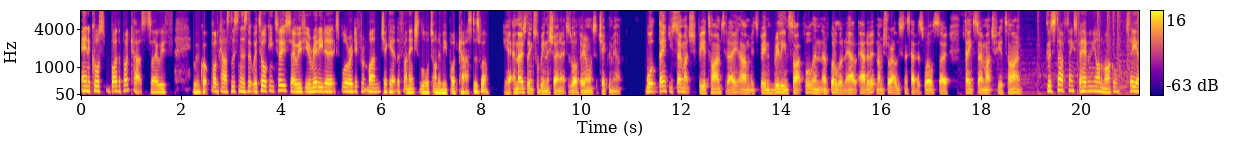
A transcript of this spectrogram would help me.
And of course, by the podcast. So if we've got podcast listeners that we're talking to. So if you're ready to explore a different one, check out the Financial Autonomy podcast as well. Yeah. And those links will be in the show notes as well if anyone wants to check them out. Well, thank you so much for your time today. Um, it's been really insightful and I've got a lot out, out of it. And I'm sure our listeners have as well. So thanks so much for your time. Good stuff. Thanks for having me on, Michael. See ya.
